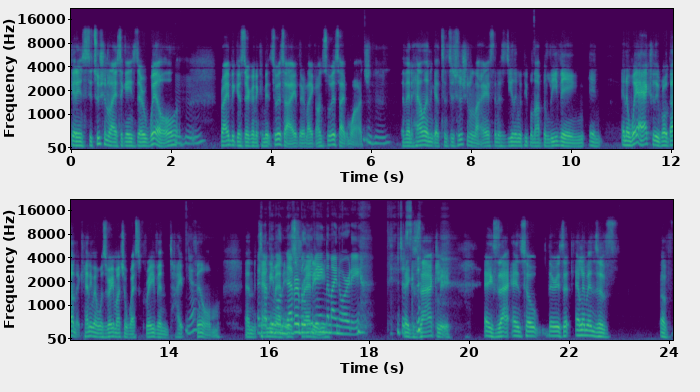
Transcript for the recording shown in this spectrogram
get institutionalized against their will Mm-hmm. right because they're going to commit suicide they're like on suicide watch Mm-hmm. and then Helen gets institutionalized and is dealing with people not believing in in a way I actually wrote down that Candyman was very much a Wes Craven type Yeah. film and It's about people Candyman never is Freddy. believing the minority. Just, exactly exact and so there is elements of of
